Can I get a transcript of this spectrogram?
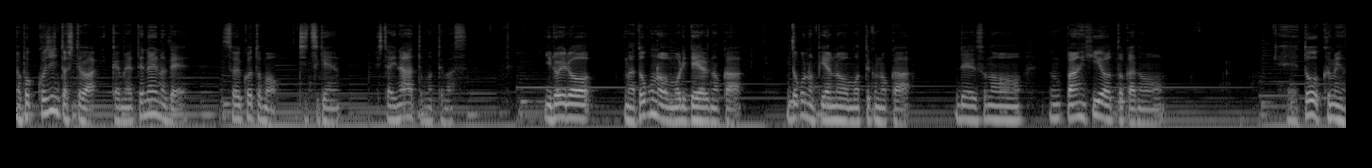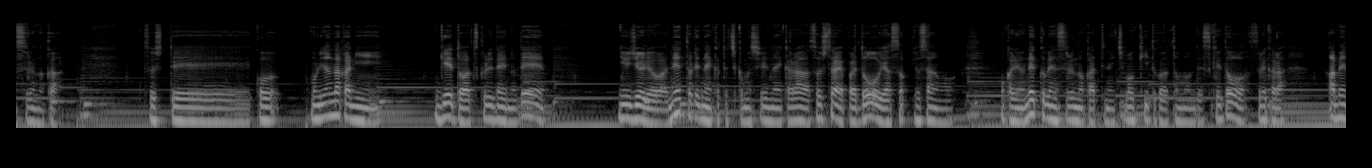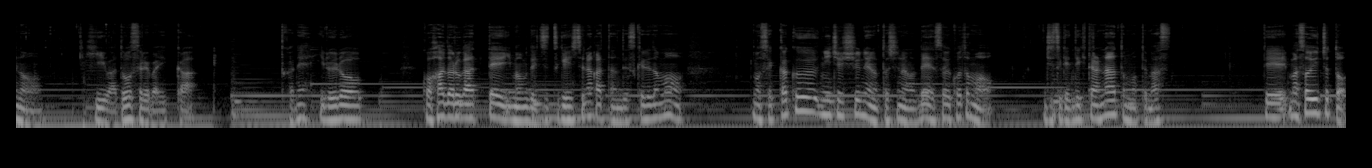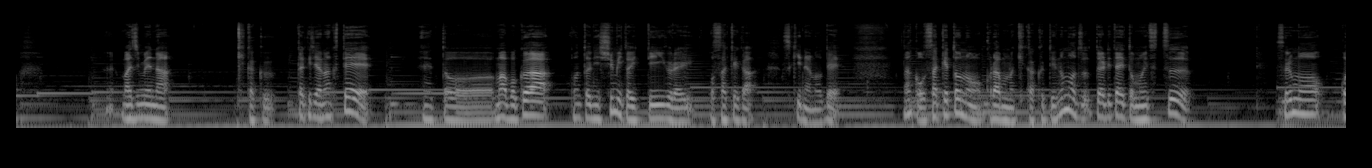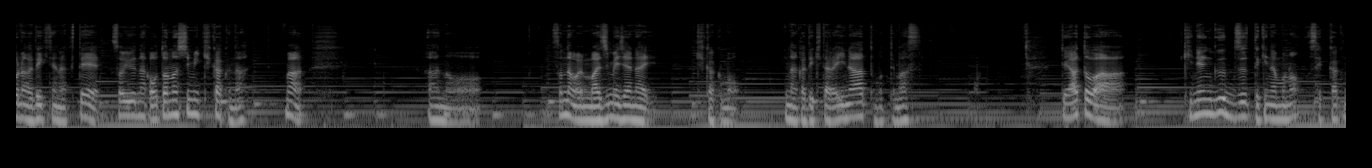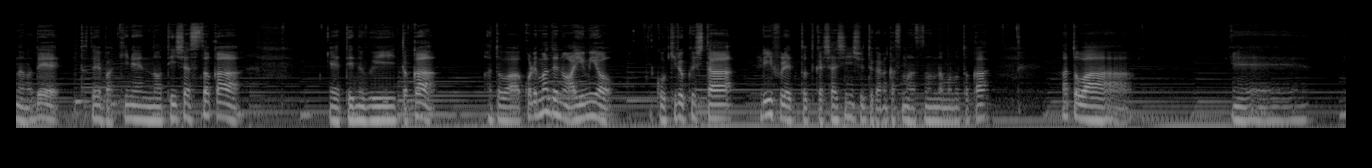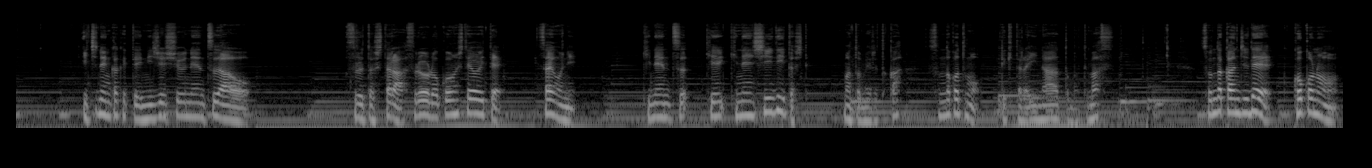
僕個人としては一回もやってないのでそういうことも実現したいなと思ってます。いろいろ、まあ、どこの森でやるのかどこのピアノを持ってくのか。でその運搬費用とかの、えー、どう工面するのか。そしてこう森の中にゲートは作れないので入場料はね取れない形かもしれないからそしたらやっぱりどう予算をお金をね工面するのかっていうのが一番大きいところだと思うんですけどそれから雨の日はどうすればいいかとかねいろいろこうハードルがあって今まで実現してなかったんですけれどももうせっかく20周年の年なのでそういうことも実現できたらなと思ってます。でまあそういうちょっと真面目な企画だけじゃなくてえっ、とまあ僕は本当に趣味と言っていいぐらいお酒が好きなのでなんかお酒とのコラボの企画っていうのもずっとやりたいと思いつつそれもコーナーができてなくてそういうなんかお楽しみ企画なまああのそんな真面目じゃない企画もなんかできたらいいなと思ってます。であとは記念グッズ的なものせっかくなので例えば記念の T シャツとか、え、手ぬぐいとかあとはこれまでの歩みをこう記録したリーフレットとか写真集とかなんかそんなものとかあとは、えー、1年かけて20周年ツアーをするとしたらそれを録音しておいて最後に記念つ記念 CD としてまとめるとかそんなこともできたらいいなと思ってます。そんな感じで個々の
